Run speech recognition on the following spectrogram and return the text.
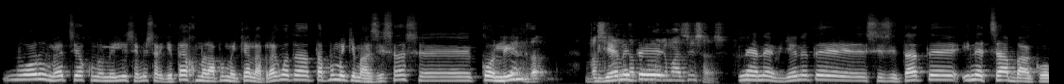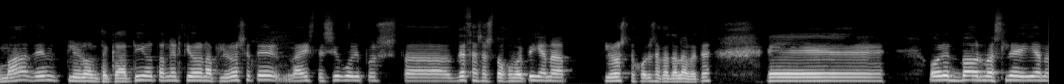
μπορούμε έτσι, έχουμε μιλήσει εμείς αρκετά, έχουμε να πούμε και άλλα πράγματα, τα πούμε και μαζί σας. Ε, Βασικά βγαίνετε, και μαζί σας. Ναι, ναι, βγαίνετε, συζητάτε, είναι τσάμπα ακόμα, δεν πληρώνετε κάτι. Όταν έρθει η ώρα να πληρώσετε, να είστε σίγουροι πως θα... δεν θα σας το έχουμε πει για να πληρώσετε χωρίς να καταλάβετε. Ε... Ο Red Bauer μας λέει, αν ο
